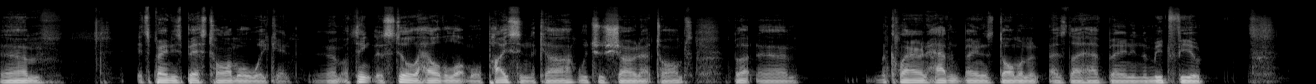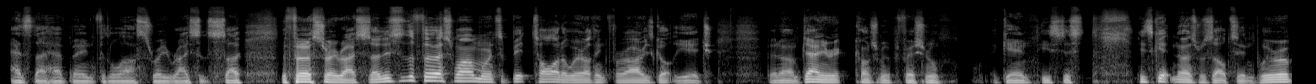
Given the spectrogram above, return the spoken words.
Um, it's been his best time all weekend. Um, I think there's still a hell of a lot more pace in the car, which is shown at times, but um, McLaren haven't been as dominant as they have been in the midfield as they have been for the last three races. So the first three races. So this is the first one where it's a bit tighter, where I think Ferrari's got the edge. But um, Danny Rick, consummate professional. Again, he's just he's getting those results in. We were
